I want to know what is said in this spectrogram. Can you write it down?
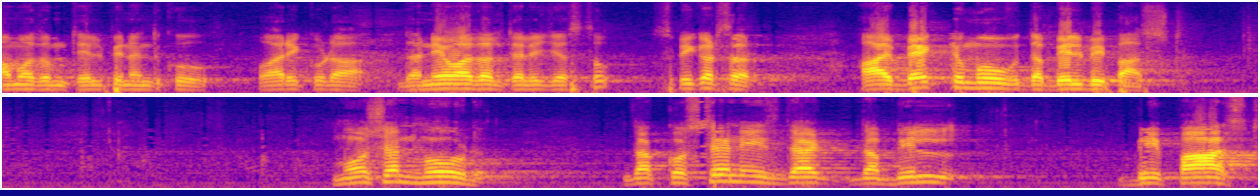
ఆమోదం తెలిపినందుకు వారికి కూడా ధన్యవాదాలు తెలియజేస్తూ speaker sir I beg to move the bill be passed motion moved. The question is that the bill be passed.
